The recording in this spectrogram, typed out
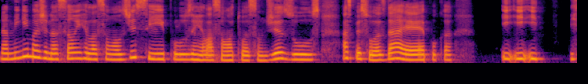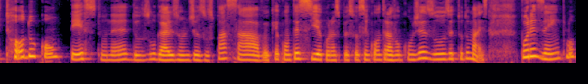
na minha imaginação em relação aos discípulos, em relação à atuação de Jesus, as pessoas da época e, e, e todo o contexto, né, dos lugares onde Jesus passava, o que acontecia quando as pessoas se encontravam com Jesus e tudo mais. Por exemplo,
